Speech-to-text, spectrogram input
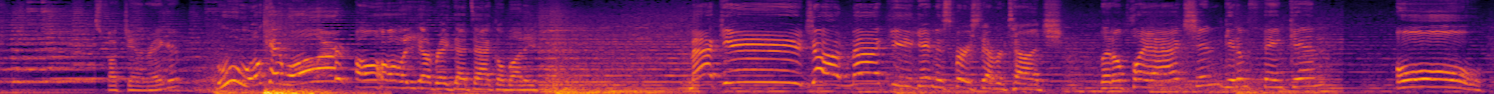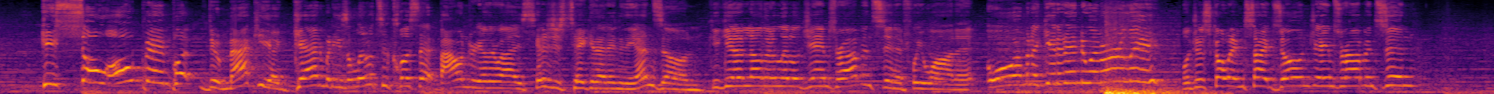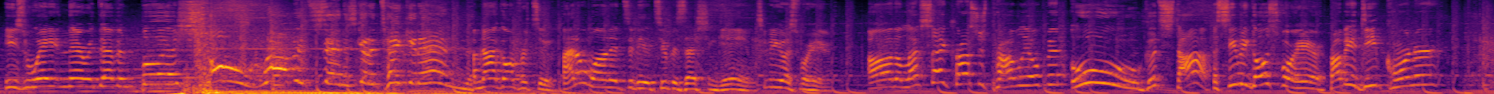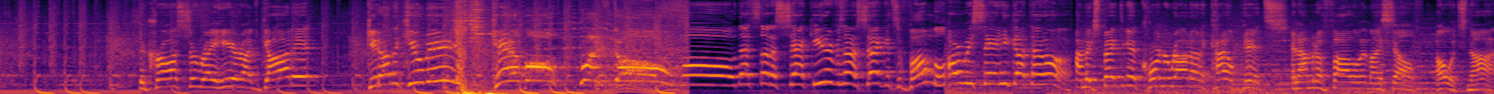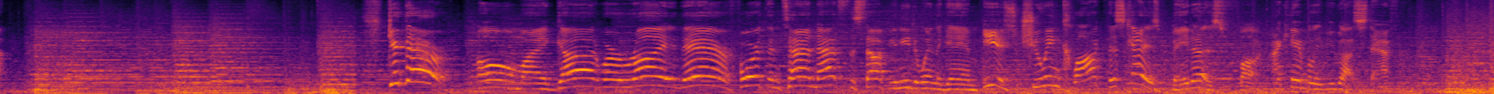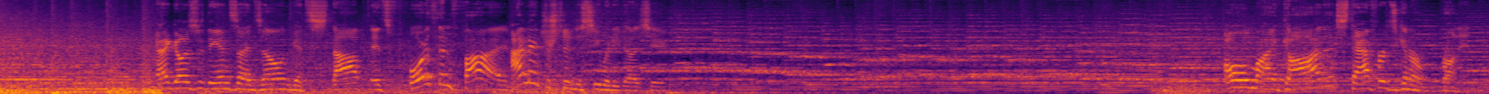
Let's fuck Jalen Reagor. Ooh, okay, Waller. Oh, you gotta break that tackle, buddy. Mackey! John Mackey getting his first ever touch. Little play action, get him thinking. Oh, he's so open, but dude, Mackey again, but he's a little too close to that boundary. Otherwise, could have just taken that into the end zone. Could get another little James Robinson if we want it. Oh, I'm gonna get it into him early. We'll just go inside zone, James Robinson. He's waiting there with Devin Bush. Oh, Robinson is gonna take it in. I'm not going for two. I don't want it to be a two possession game. See what he goes for here. Uh, the left side crosser's probably open. Ooh, good stop. Let's see what he goes for here. Probably a deep corner. The crosser right here. I've got it. Get on the QB. Campbell, let's go. Oh, that's not a sack either. If it's not a sack, it's a fumble. How are we saying he got that off? I'm expecting a corner route out of Kyle Pitts, and I'm going to follow it myself. Oh, it's not. Get there! Oh my god, we're right there. Fourth and 10, that's the stuff you need to win the game. He is chewing clock. This guy is beta as fuck. I can't believe you got Stafford. Guy goes with the inside zone, gets stopped. It's fourth and five. I'm interested to see what he does here. Oh my god, Stafford's gonna run it.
